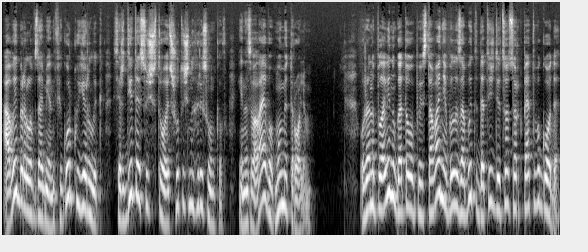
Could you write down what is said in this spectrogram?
а выбрала взамен фигурку Ярлык, сердитое существо из шуточных рисунков, и назвала его муми-троллем. Уже наполовину готовое повествование было забыто до 1945 года,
